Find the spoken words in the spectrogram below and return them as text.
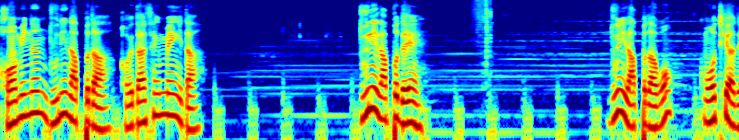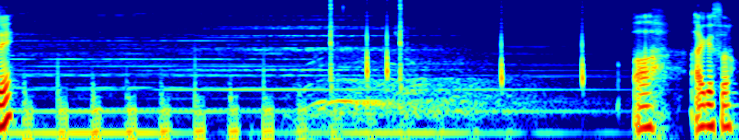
거미는 눈이 나쁘다. 거기다 생맹이다 눈이 나쁘대 눈이 나쁘다고? 그럼 어떻게 해야 돼? 아 알겠어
